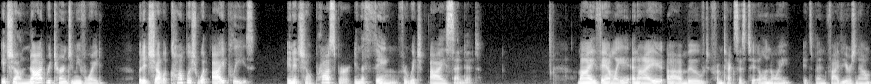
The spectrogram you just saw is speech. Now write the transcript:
It shall not return to me void, but it shall accomplish what I please, and it shall prosper in the thing for which I send it. My family and I uh, moved from Texas to Illinois. It's been five years now.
